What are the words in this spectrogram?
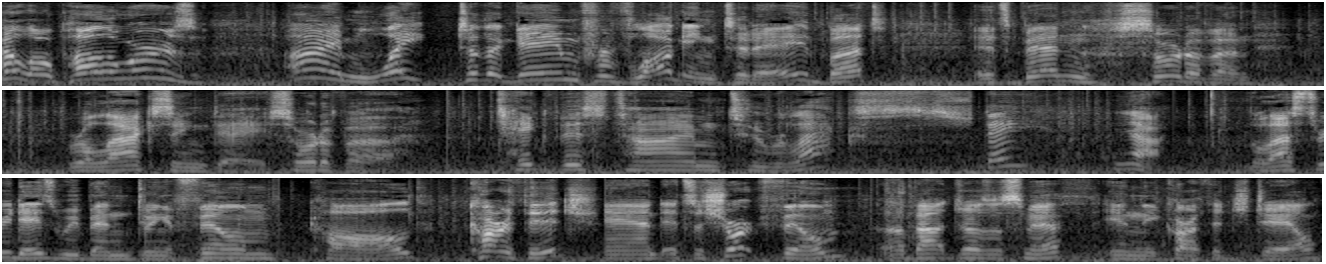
Hello Paullowers! I'm late to the game for vlogging today, but it's been sort of a relaxing day, sort of a take this time to relax day? Yeah. The last three days we've been doing a film called Carthage, and it's a short film about Joseph Smith in the Carthage jail.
